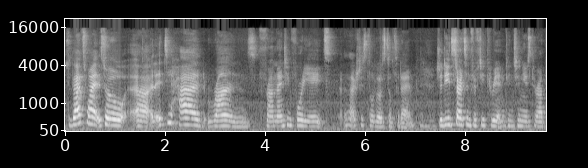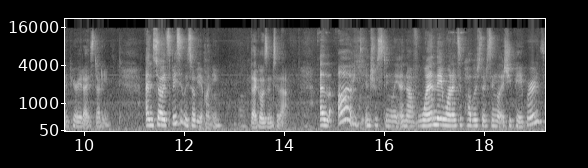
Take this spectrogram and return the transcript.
So that's why. So uh, Al Ittihad runs from 1948. It actually still goes till today. Mhm. Jadid starts in 53 and continues throughout the period I study. And so it's basically Soviet money Okay. that goes into that. Al Ard, interestingly enough, when they wanted to publish their single issue papers,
